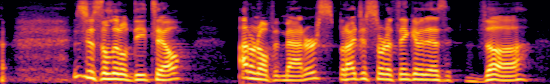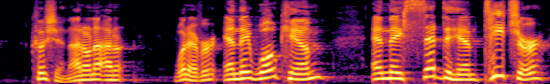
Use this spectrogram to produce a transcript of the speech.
it's just a little detail. I don't know if it matters, but I just sort of think of it as the cushion. I don't know, I don't, whatever. And they woke him and they said to him, Teacher,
